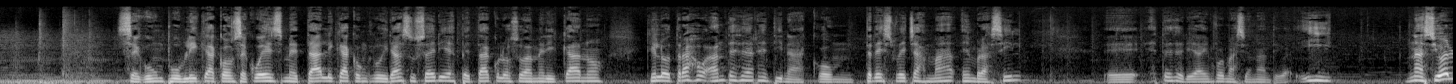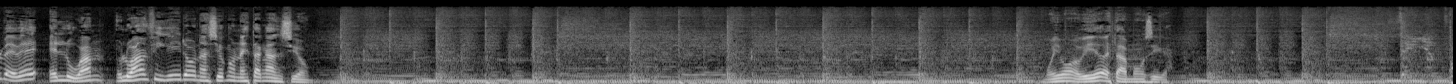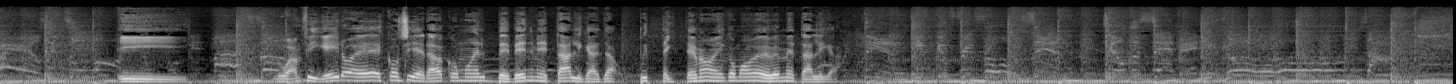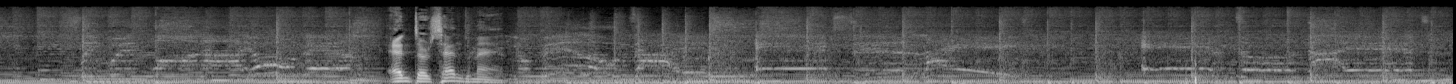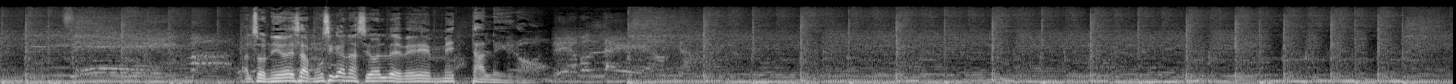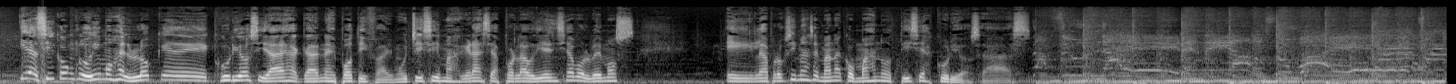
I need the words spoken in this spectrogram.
Según publica Consequence Metálica, concluirá su serie de espectáculos sudamericanos que lo trajo antes de Argentina, con tres fechas más en Brasil eh, este sería información antigua. Y nació el bebé, el Luan, Luan Figueiro nació con esta canción. Muy movido esta música. Y Luan Figueiro es considerado como el bebé Metallica. Ya, pues, tema como bebé Metallica. Enter Sandman. Al sonido de esa música nació el bebé metalero. Y así concluimos el bloque de curiosidades acá en Spotify. Muchísimas gracias por la audiencia. Volvemos eh, la próxima semana con más noticias curiosas.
